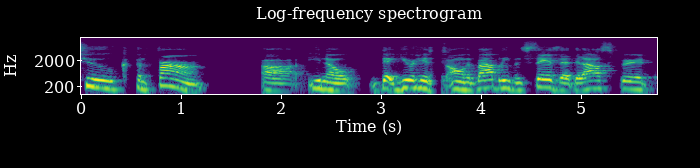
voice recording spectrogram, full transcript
to confirm uh, you know, that you're his own. The Bible even says that, that our spirit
